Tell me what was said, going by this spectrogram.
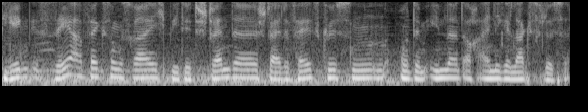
Die Gegend ist sehr abwechslungsreich, bietet Strände, steile Felsküsten und im Inland auch einige Lachsflüsse.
